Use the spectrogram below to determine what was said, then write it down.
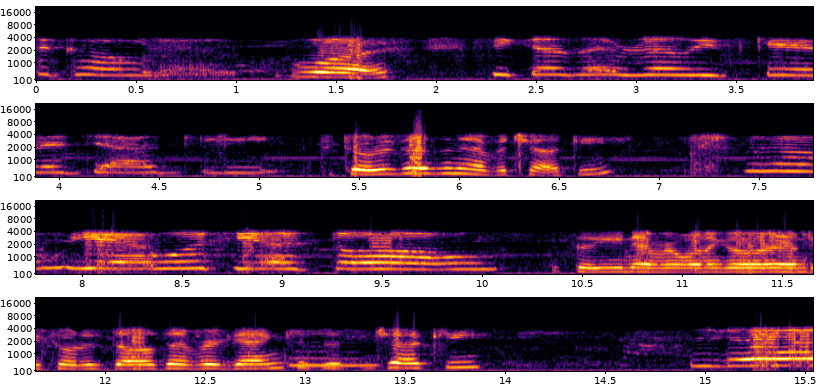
Dakota. Why? Because I'm really scared of Chucky. Dakota doesn't have a Chucky, Oh, yeah, well, she has dolls. so you never want to go around Dakota's dolls ever again because it's mm. a Yeah.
